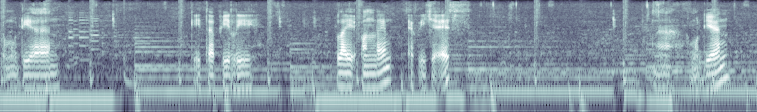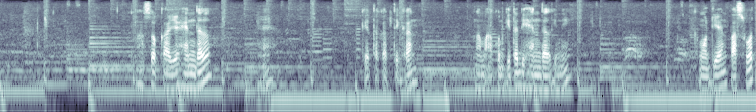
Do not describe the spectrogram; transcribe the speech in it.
kemudian kita pilih Play Online FICS. Nah, kemudian masuk aja handle kita ketikkan nama akun kita di handle ini. Kemudian password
